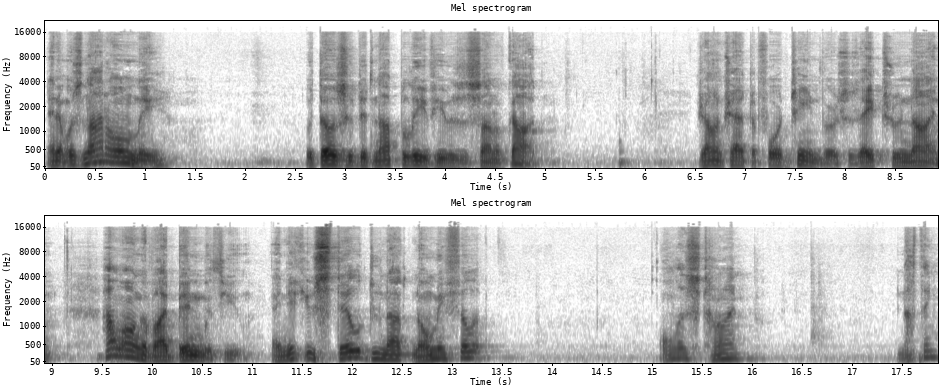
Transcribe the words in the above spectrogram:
And it was not only with those who did not believe he was the Son of God. John chapter 14, verses 8 through 9. How long have I been with you, and yet you still do not know me, Philip? All this time? Nothing?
